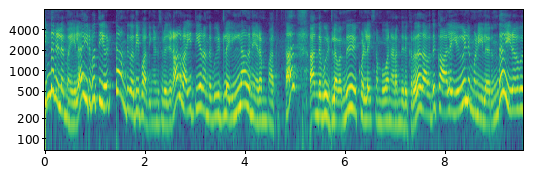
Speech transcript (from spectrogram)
இந்த நிலைமையில இருபத்தி எட்டாம் தேதி பார்த்தீங்கன்னு சொல்லி சொன்னால் வைத்தியர் அந்த வீட்டில் இல்லாத நேரம் பார்த்து தான் அந்த வீட்டில் வந்து கொள்ளை சம்பவம் நடந்திருக்கிறது. அதாவது காலை ஏழு மணில இருந்து இரவு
